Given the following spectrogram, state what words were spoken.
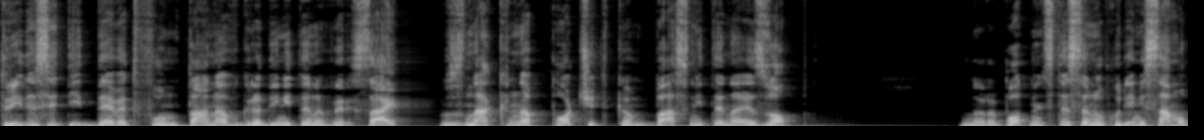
39 фонтана в градините на Версай в знак на почет към басните на Езоп. На работниците са необходими само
